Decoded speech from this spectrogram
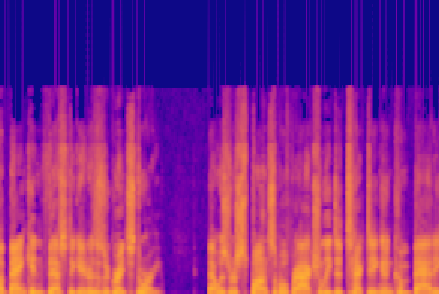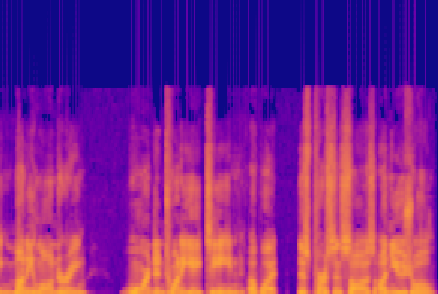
A bank investigator, this is a great story, that was responsible for actually detecting and combating money laundering warned in 2018 of what this person saw as unusual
